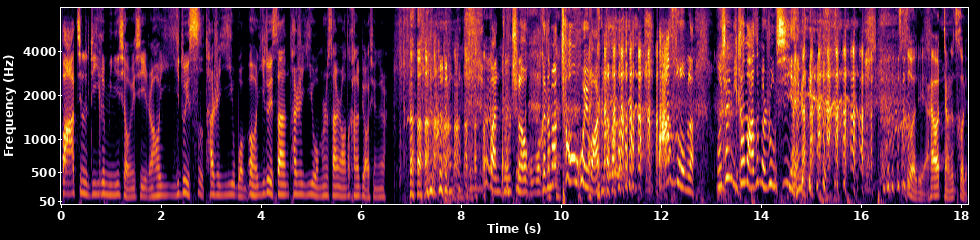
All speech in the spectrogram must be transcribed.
八进了第一个迷你小游戏，然后一一对四，他是一，我们哦一对三，他是一，我们是三。然后他看他表情就是，扮猪吃老虎，我跟他妈超会玩的，打死我们了。我说你干嘛这么入戏呀、策略还要讲究策略。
